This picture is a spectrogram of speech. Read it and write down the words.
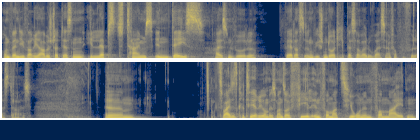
Und wenn die Variable stattdessen elapsed times in days heißen würde, wäre das irgendwie schon deutlich besser, weil du weißt einfach, wofür das da ist. Ähm, Zweites Kriterium ist, man soll Fehlinformationen vermeiden.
